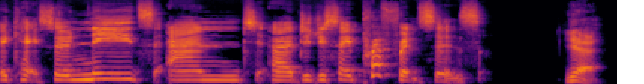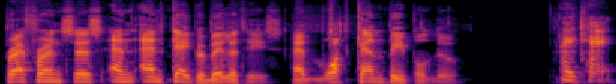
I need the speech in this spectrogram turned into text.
Okay, so needs and uh, did you say preferences? Yeah, preferences and, and capabilities. And what can people do? Okay.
